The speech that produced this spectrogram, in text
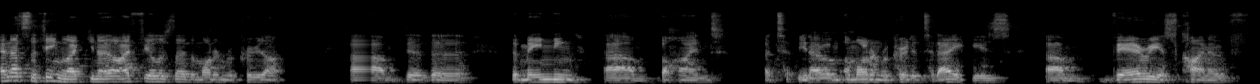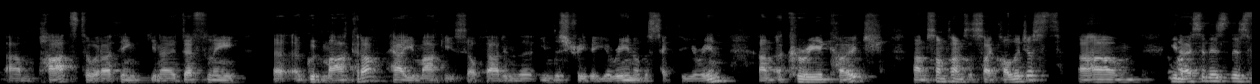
and that's the thing. Like you know, I feel as though the modern recruiter, um, the the the meaning um, behind a t- you know a, a, modern recruiter today is um, various kind of um, parts to it. I think you know definitely a, good marketer, how you market yourself out in the industry that you're in or the sector you're in, um, a career coach, um, sometimes a psychologist. Um, you know, so there's there's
